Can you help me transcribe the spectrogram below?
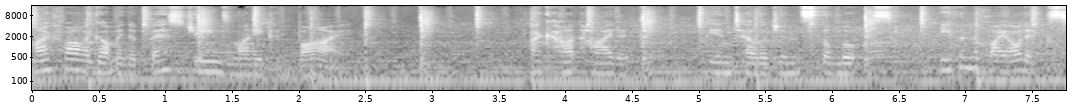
My father got me the best genes money could buy. I can't hide it. The intelligence, the looks, even the biotics.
